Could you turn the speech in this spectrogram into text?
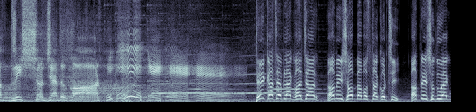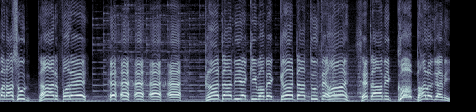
অদৃশ্য জাদুকর। ঠিক আছে ব্ল্যাক ভালচার আমি সব ব্যবস্থা করছি। আপনি শুধু একবার আসুন, তারপরে কাঁটা দিয়ে কীভাবে কাঁটা তুলতে হয়, সেটা আমি খুব ভালো জানি।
